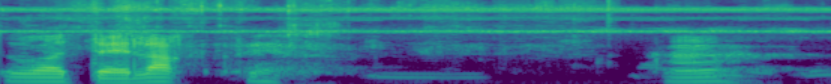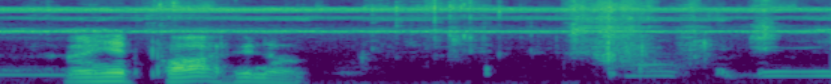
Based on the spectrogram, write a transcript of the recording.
ตัวใจรักเด้ออืมฮะหาเห็ดเพาะพี่น้องเราก็เลย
